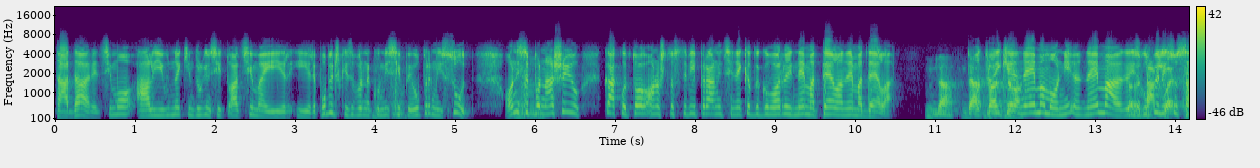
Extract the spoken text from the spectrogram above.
tada, recimo, ali i u nekim drugim situacijama i, i Republička izborna komisija uh mhm. -huh. pa i Upravni sud, oni uh -huh. se mhm. ponašaju kako to, ono što ste vi pravnici nekada govorili, nema tela, nema dela. Da, da. Otprilike da, da. nemamo, nema, izgubili tako su se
